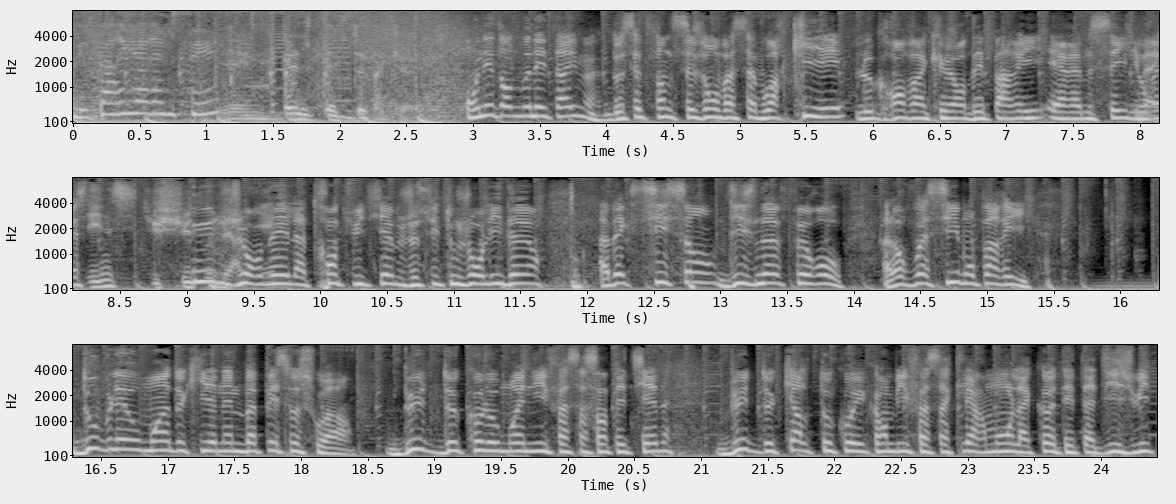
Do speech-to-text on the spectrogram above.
les paris RMC, Il y a une belle tête de vainqueur. On est dans le Money Time de cette fin de saison. On va savoir qui est le grand vainqueur des paris RMC. Il nous reste Imagine si tu chutes. au une journée, la 38e. Je suis toujours leader avec 619 euros. Alors voici mon pari. Doublé au moins de Kylian Mbappé ce soir. But de Colomboigny face à Saint-Etienne. But de Karl Toko et Cambi face à Clermont. La cote est à 18.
